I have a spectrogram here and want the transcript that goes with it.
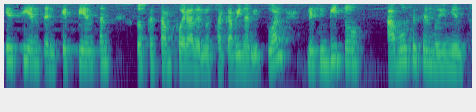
qué, sienten, qué piensan los que están fuera de nuestra cabina virtual? Les invito a Voces en Movimiento.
